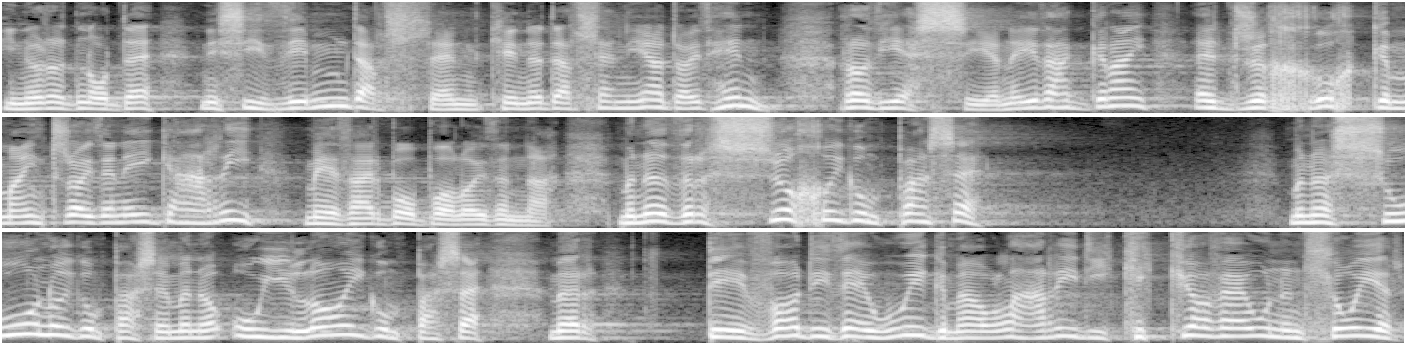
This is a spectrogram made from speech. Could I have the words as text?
Un o'r adnodau nes i ddim darllen cyn y darlleniad oedd hyn. Roedd Iesu yn ei ddagrau, edrychwch gymaint roedd yn ei garu, meddai'r bobl oedd yna. Mae yna ddryswch o'i gwmpas e. Mae yna sŵn o'i gwmpas e, mae yna wylo o'i gwmpas e. Mae'r defod i ddewig yma o lari di cicio fewn yn llwyr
